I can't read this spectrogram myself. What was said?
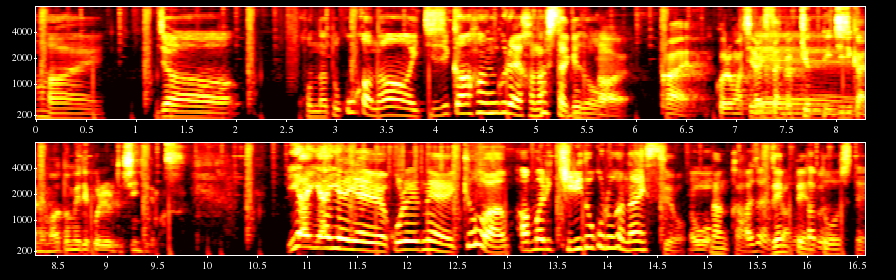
はい。じゃあこんなとこかな？1時間半ぐらい話したけど、ははい。これは白石さんがキュッとえー1時間でまとめてくれると信じてます。いやいやいやいやいやこれね今日はあんまり切りどころがないっすよ。お。なんか全編通して。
